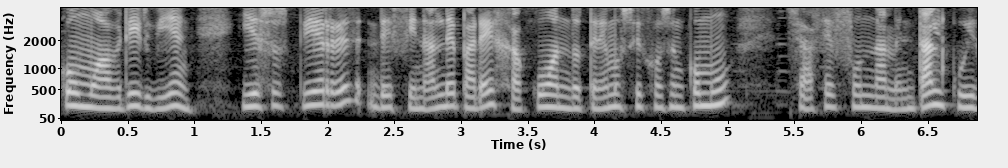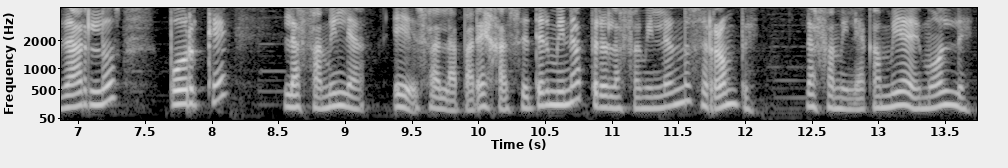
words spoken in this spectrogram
como abrir bien. Y esos cierres de final de pareja, cuando tenemos hijos en común, se hace fundamental cuidarlos porque la familia, eh, o sea, la pareja se termina, pero la familia no se rompe. La familia cambia de molde.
